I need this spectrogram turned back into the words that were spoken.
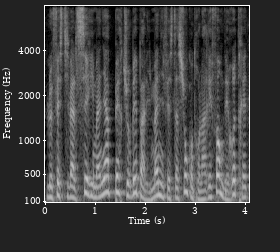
Le festival Sérimania perturbé par les manifestations contre la réforme des retraites.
